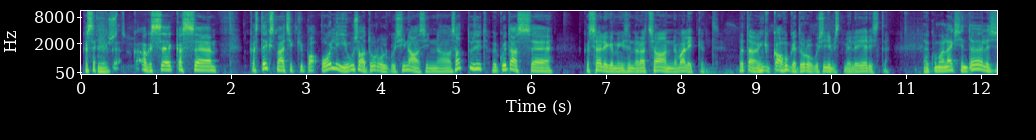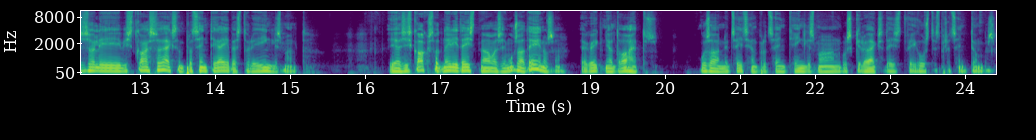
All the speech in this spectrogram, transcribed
kas, aga kas, kas, kas Textmagic juba oli USA turul, kui sina sinna sattusid või kuidas see, kas see oligi mingi selline ratsionaalne valik, et võtame mingi kauge turu, kus inimesed meile ei helista kui ma läksin tööle, siis oli vist kaheksakümmend, üheksakümmend protsenti käibest oli Inglismaalt. ja siis kaks tuhat neliteist me avasime USA teenuse ja kõik nii-öelda vahetus. USA on nüüd seitsekümmend protsenti Inglismaa on kuskil üheksateist või kuusteist protsenti umbes.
